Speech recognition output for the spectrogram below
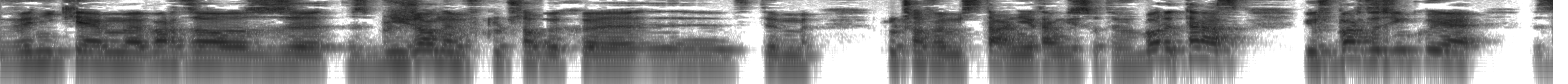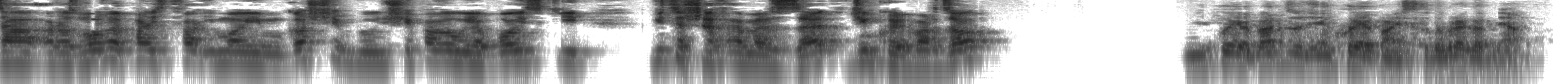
wynikiem bardzo z, zbliżonym w kluczowych, w tym kluczowym stanie, tam gdzie są te wybory. Teraz już bardzo dziękuję za rozmowę Państwa i moim gościem był dzisiaj Paweł Jabłoński, wiceszef MSZ. Dziękuję bardzo. Dziękuję bardzo, dziękuję Państwu. Dobrego dnia.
